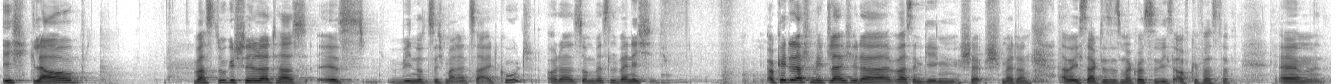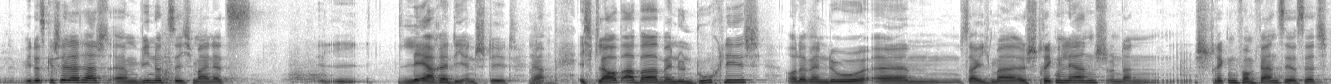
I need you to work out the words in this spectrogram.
ich glaube, was du geschildert hast, ist, wie nutze ich meine Zeit gut? Oder so ein bisschen, wenn ich. Okay, du darfst mir gleich wieder was entgegenschmettern. Aber ich sage das jetzt mal kurz, so wie ich es aufgefasst habe. Ähm, wie du es geschildert hast, ähm, wie nutze ich meine Z- Lehre, die entsteht. Ja? Ich glaube aber, wenn du ein Buch liest oder wenn du, ähm, sag ich mal, stricken lernst und dann stricken vom Fernseher sitzt,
